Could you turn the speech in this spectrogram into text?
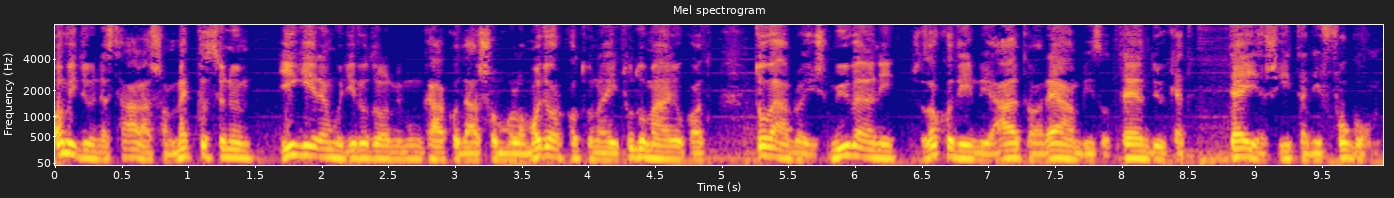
Amidőn ezt hálásan megköszönöm, ígérem, hogy irodalmi munkálkodásommal a magyar katonai tudományokat továbbra is művelni, és az akadémia által reám bízott teendőket teljesíteni fogom.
